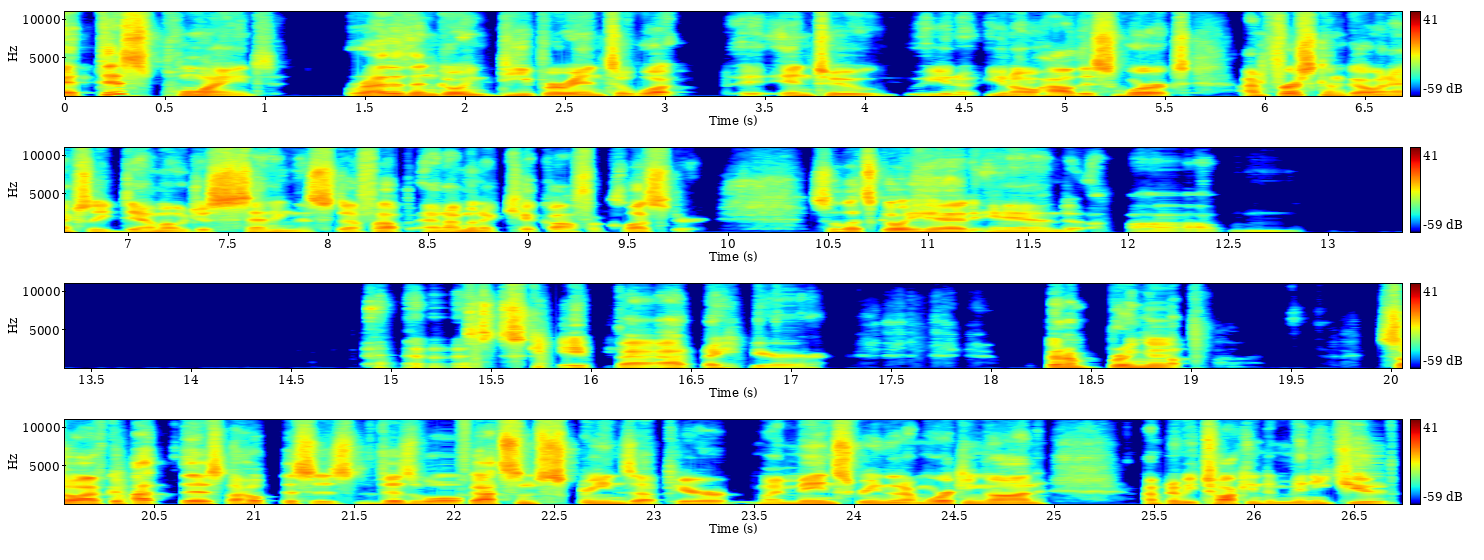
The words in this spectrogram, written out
at this point, rather than going deeper into what into you know you know how this works i'm first going to go and actually demo just setting this stuff up and i'm going to kick off a cluster so let's go ahead and um, and escape out of here. I'm going to bring up so i've got this i hope this is visible. I've got some screens up here my main screen that i'm working on. I'm going to be talking to minikube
